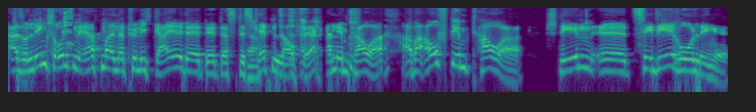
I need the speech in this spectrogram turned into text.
also links unten erstmal natürlich geil, der, der, das Diskettenlaufwerk ja. an dem Tower. Aber auf dem Tower stehen äh, CD-Rohlinge.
